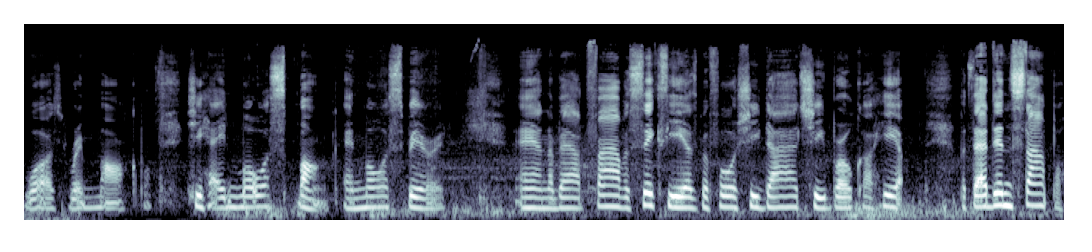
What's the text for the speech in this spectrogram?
was remarkable. She had more spunk and more spirit. And about five or six years before she died, she broke her hip. But that didn't stop her.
